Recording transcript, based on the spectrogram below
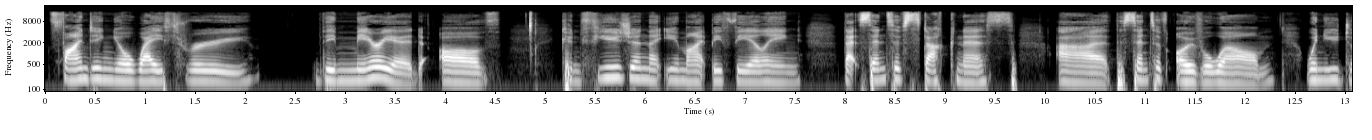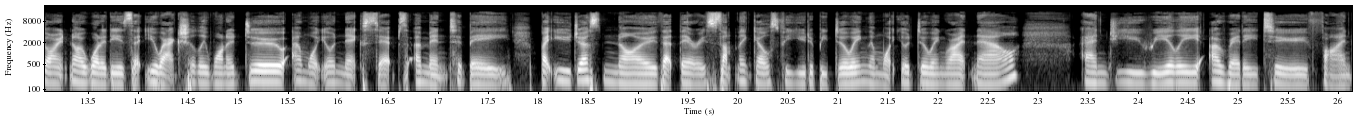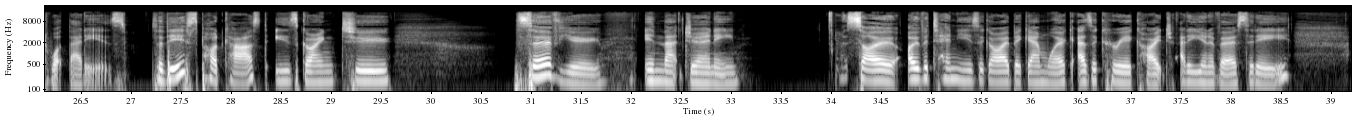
finding your way through the myriad of confusion that you might be feeling, that sense of stuckness, uh, the sense of overwhelm when you don't know what it is that you actually want to do and what your next steps are meant to be. But you just know that there is something else for you to be doing than what you're doing right now. And you really are ready to find what that is. So, this podcast is going to serve you in that journey. So, over 10 years ago, I began work as a career coach at a university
